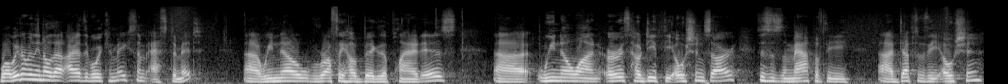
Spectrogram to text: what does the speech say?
Well, we don't really know that either, but we can make some estimate. Uh, we know roughly how big the planet is. Uh, we know on Earth how deep the oceans are. This is a map of the uh, depth of the ocean.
